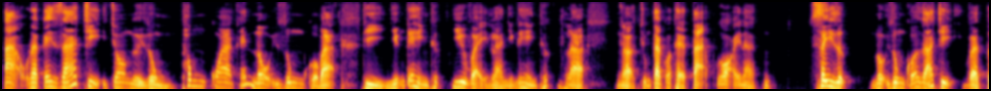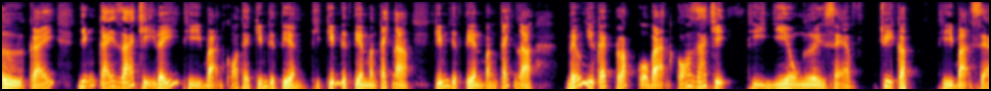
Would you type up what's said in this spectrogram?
tạo ra cái giá trị cho người dùng thông qua cái nội dung của bạn. Thì những cái hình thức như vậy là những cái hình thức là à, chúng ta có thể tạm gọi là xây dựng nội dung có giá trị và từ cái những cái giá trị đấy thì bạn có thể kiếm được tiền. Thì kiếm được tiền bằng cách nào? Kiếm được tiền bằng cách là nếu như cái blog của bạn có giá trị thì nhiều người sẽ truy cập thì bạn sẽ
